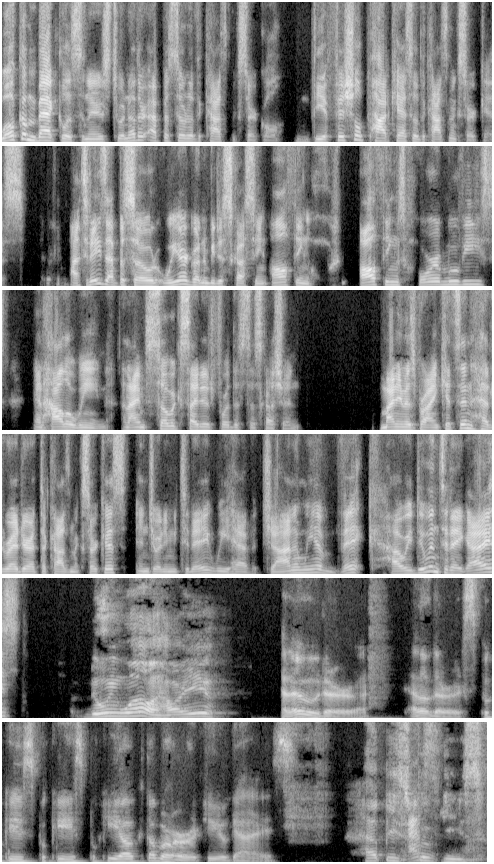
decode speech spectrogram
Welcome back, listeners, to another episode of the Cosmic Circle, the official podcast of the Cosmic Circus. On today's episode, we are going to be discussing all thing all things horror movies and Halloween, and I'm so excited for this discussion. My name is Brian Kitson, head writer at the Cosmic Circus, and joining me today we have John and we have Vic. How are we doing today, guys? Doing well. How are you? Hello there. Hello there. Spooky, spooky, spooky October to you guys. Happy spookies.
